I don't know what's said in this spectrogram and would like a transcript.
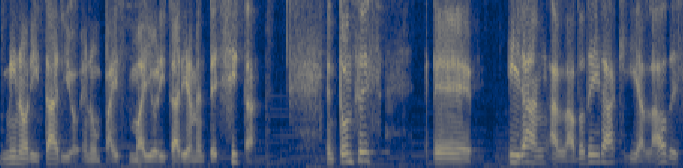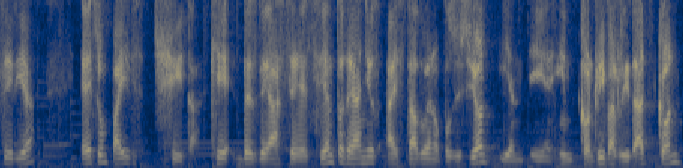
minoritario en un país mayoritariamente chiita. Entonces, eh, Irán al lado de Irak y al lado de Siria es un país chiita que desde hace cientos de años ha estado en oposición y, con rivalidad con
